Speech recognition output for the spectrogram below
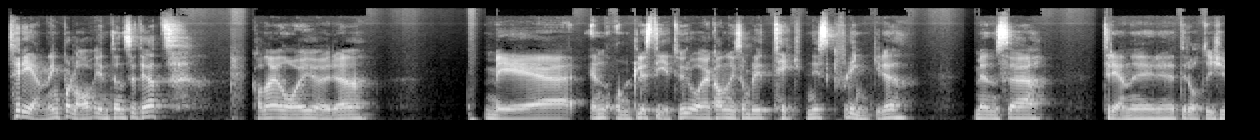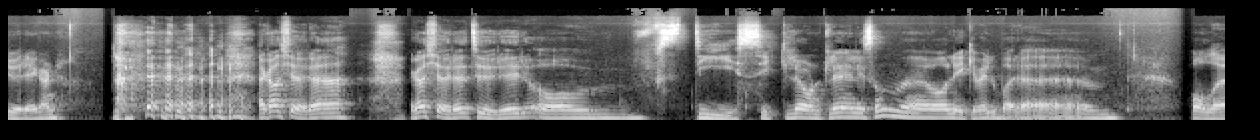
trening på lav intensitet kan jeg nå gjøre med en ordentlig stitur, og jeg kan liksom bli teknisk flinkere mens jeg trener etter 80-20-regelen. jeg, jeg kan kjøre turer og stisykle ordentlig, liksom, og likevel bare holde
